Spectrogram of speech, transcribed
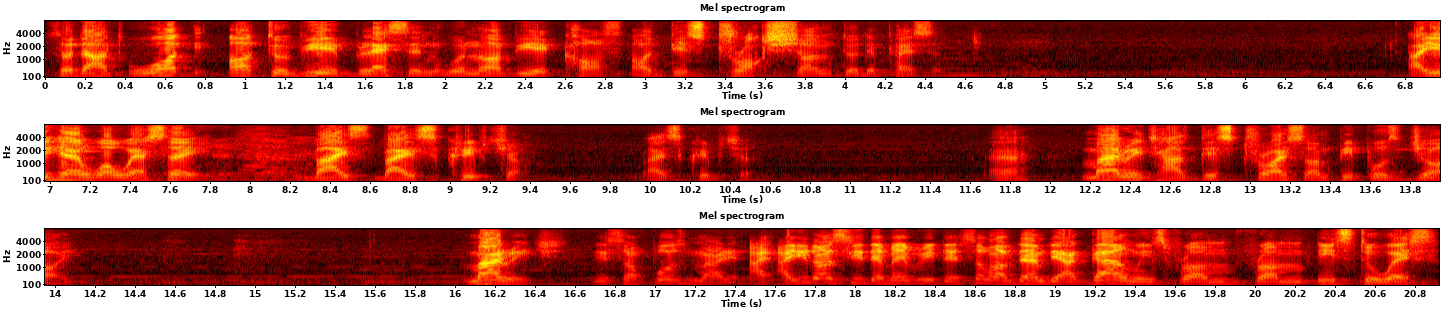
So that what ought to be a blessing will not be a curse or destruction to the person. Are you hearing what we're saying? By, by scripture. By scripture. Marriage has destroyed some people's joy. Marriage, they suppose marriage. Are, are you don't see them every day? Some of them they are gowns from from east to west.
